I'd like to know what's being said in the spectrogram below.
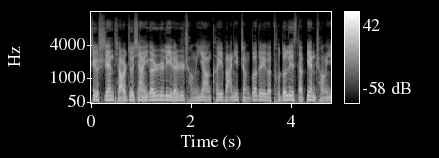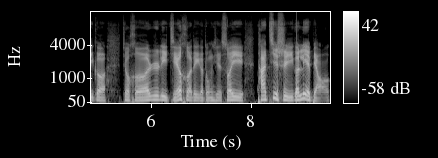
这个时间条就像一个日历的日程一样，可以把你整个的这个 To Do List 变成一个就和日历结合的一个东西，所以它既是一个列表，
